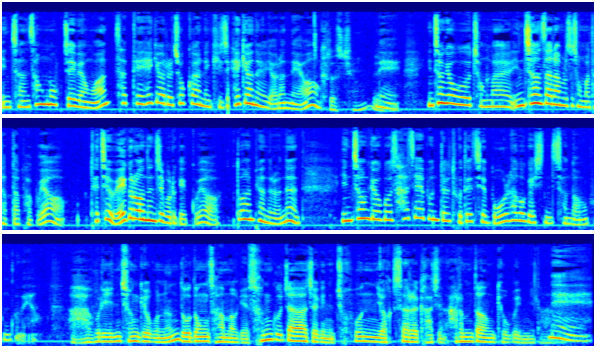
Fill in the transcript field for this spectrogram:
인천 성목제병원 사태 해결을 촉구하는 기자 회견을 열었네요. 그렇죠. 네. 네. 인천교구 정말 인천 사람으로서 정말 답답하고요. 대체 왜 그러는지 모르겠고요. 또 한편으로는 인천교구 사제분들 도대체 뭘 하고 계신지 전 너무 궁금해요. 아, 우리 인천교구는 노동사목의 선구자적인 좋은 역사를 가진 아름다운 교구입니다. 네.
